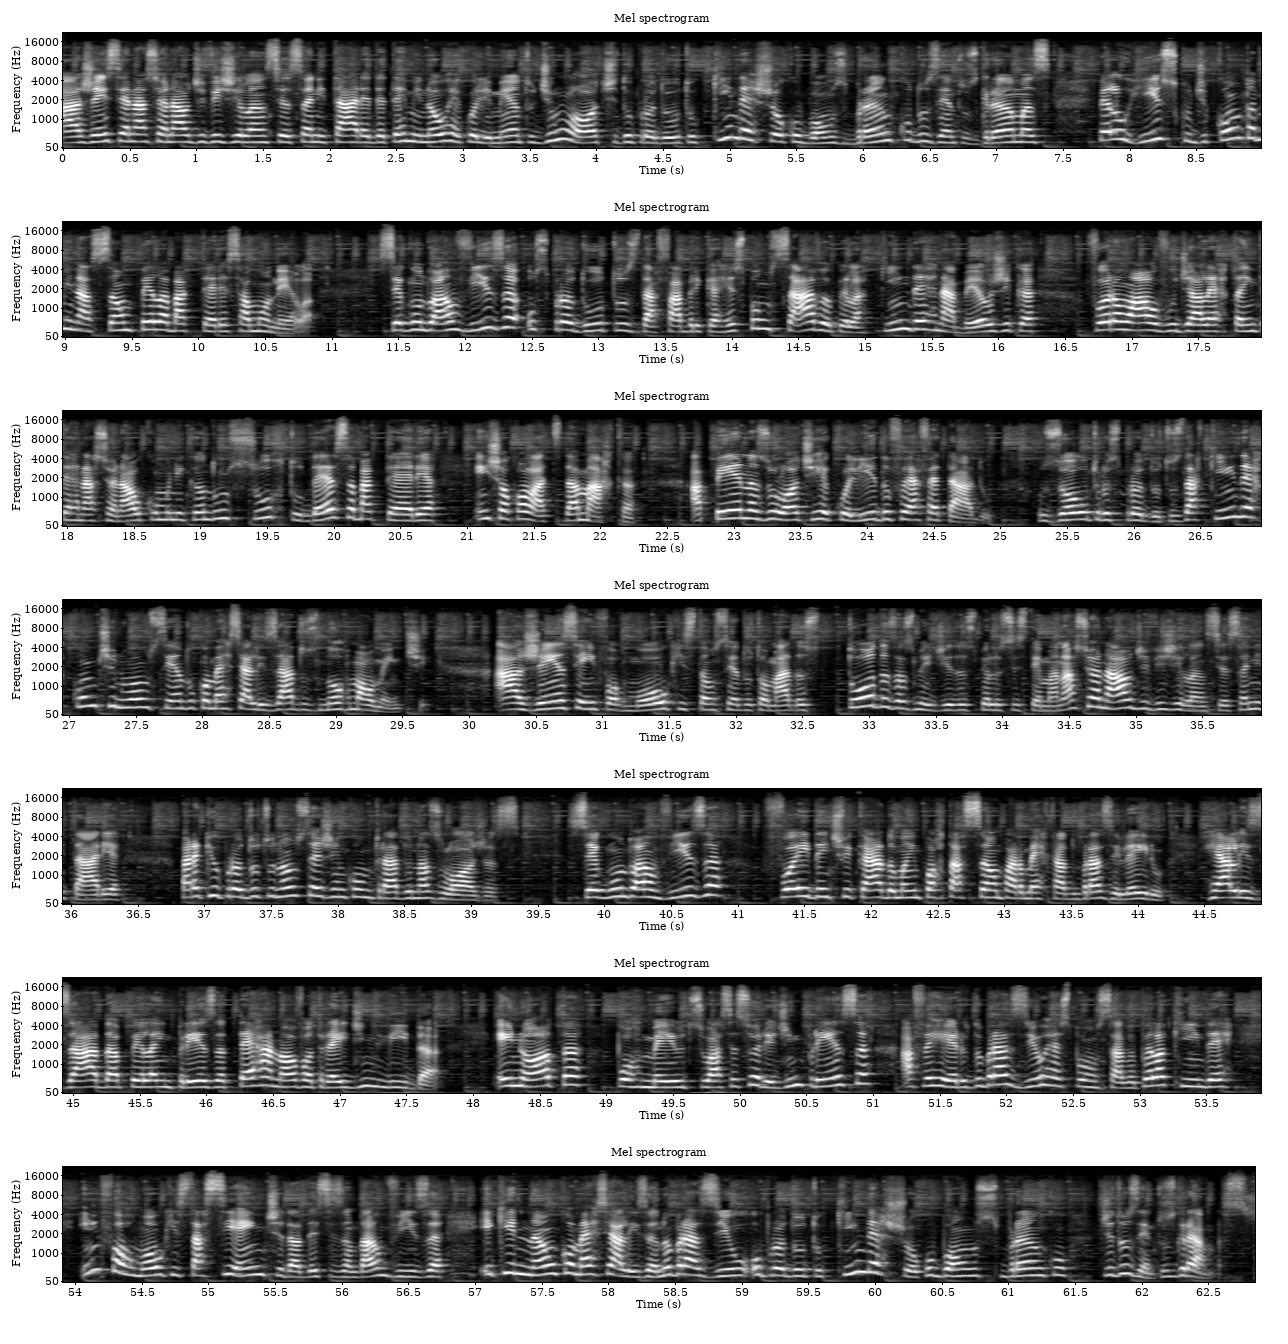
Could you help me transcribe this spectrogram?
A Agência Nacional de Vigilância Sanitária determinou o recolhimento de um lote do produto Kinder Choco Bons branco 200 gramas pelo risco de contaminação pela bactéria Salmonella. Segundo a Anvisa, os produtos da fábrica responsável pela Kinder na Bélgica foram alvo de alerta internacional comunicando um surto dessa bactéria em chocolates da marca. Apenas o lote recolhido foi afetado. Os outros produtos da Kinder continuam sendo comercializados normalmente. A agência informou que estão sendo tomadas todas as medidas pelo Sistema Nacional de Vigilância Sanitária para que o produto não seja encontrado nas lojas. Segundo a Anvisa, foi identificada uma importação para o mercado brasileiro realizada pela empresa Terra Nova Trading Lida. Em nota, por meio de sua assessoria de imprensa, a Ferreiro do Brasil, responsável pela Kinder, informou que está ciente da decisão da Anvisa e que não comercializa no Brasil o produto Kinder Choco Bons branco de 200 gramas.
